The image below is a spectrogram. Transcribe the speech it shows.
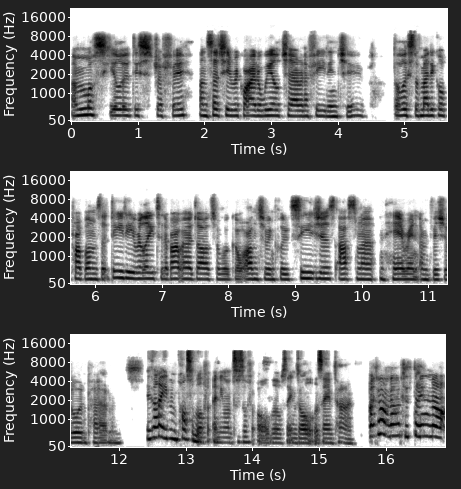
and muscular dystrophy and said she required a wheelchair and a feeding tube. The list of medical problems that Dee Dee related about her daughter would go on to include seizures, asthma, and hearing and visual impairments. Is that even possible for anyone to suffer all those things all at the same time? I don't know, did they not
